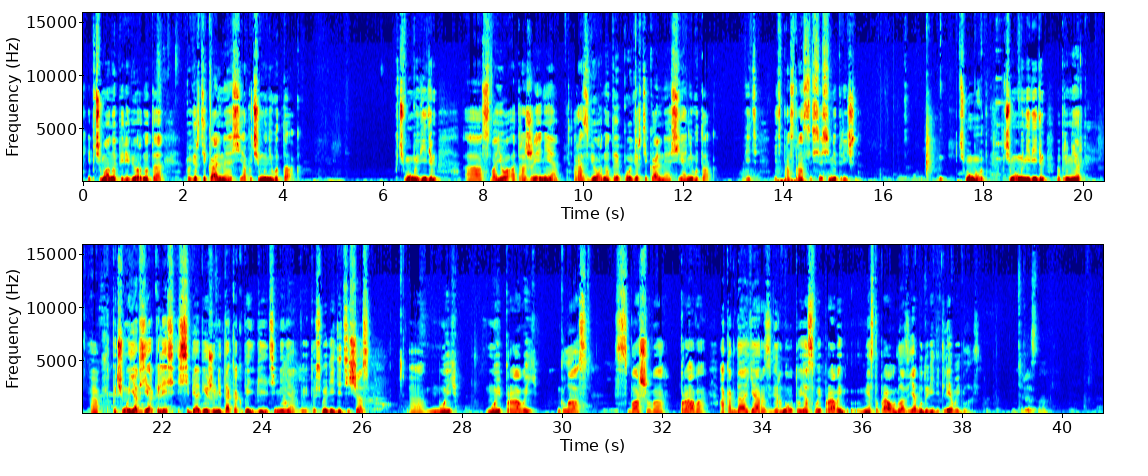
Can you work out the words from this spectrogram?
И почему оно перевернуто по вертикальной оси, а почему не вот так? Почему мы видим а, свое отражение развернутое по вертикальной оси, а не вот так? Ведь, ведь в пространстве все симметрично. Почему мы, вот, почему мы не видим, например, а, почему я в зеркале себя вижу не так, как вы видите меня? Вы, то есть вы видите сейчас а, мой, мой правый глаз с вашего права, а когда я разверну, то я свой правый, вместо правого глаза я буду видеть левый глаз. Интересно,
